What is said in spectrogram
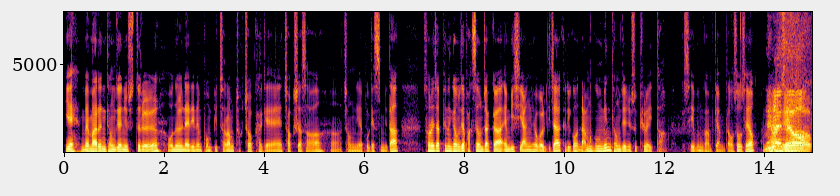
예, 메마른 경제 뉴스들을 오늘 내리는 봄비처럼 촉촉하게 적셔서 어, 정리해 보겠습니다. 손에 잡히는 경제 박세훈 작가, MBC 양효걸 기자, 그리고 남국민 경제뉴스 큐레이터 세 분과 함께합니다. 어서 오세요. 안녕하세요.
